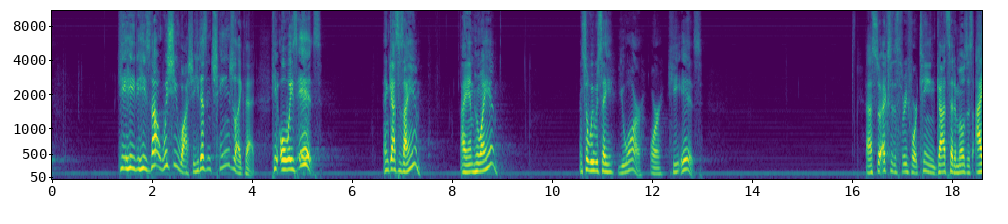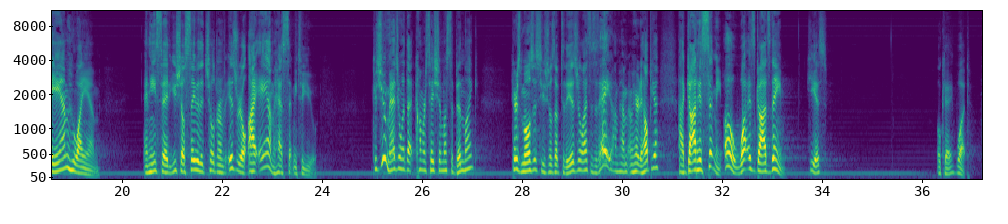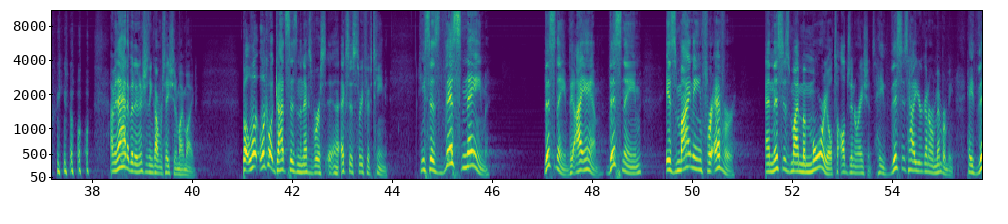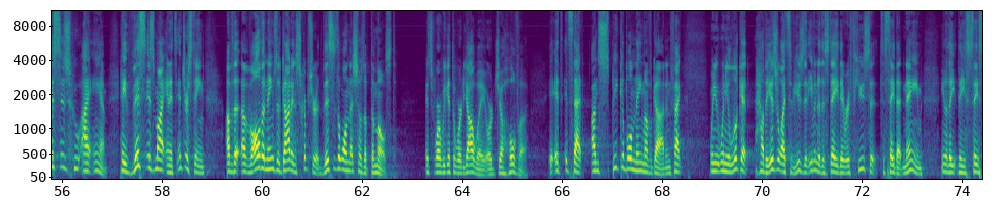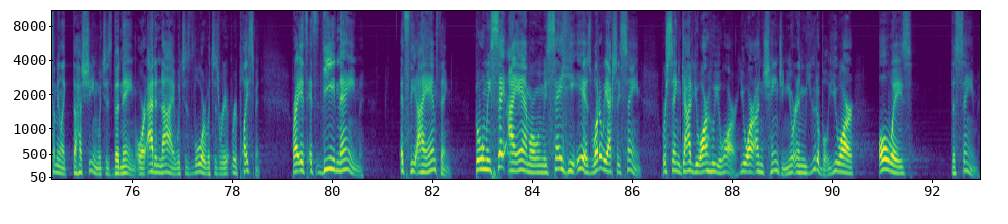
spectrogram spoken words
He, he, he's not wishy washy. He doesn't change like that. He always is. And God says, I am. I am who I am. And so we would say, You are, or He is. Uh, so Exodus 3:14, God said to Moses, "I am who I am." And he said, You shall say to the children of Israel, I am has sent me to you. Could you imagine what that conversation must have been like? Here's Moses. He shows up to the Israelites and says, Hey, I'm, I'm here to help you. Uh, God has sent me. Oh, what is God's name? He is. Okay, what? I mean, that had been an interesting conversation in my mind. But look, look what God says in the next verse, uh, Exodus 3.15. He says, This name, this name, the I am, this name is my name forever. And this is my memorial to all generations. Hey, this is how you're going to remember me. Hey, this is who I am. Hey, this is my, and it's interesting, of, the, of all the names of God in Scripture, this is the one that shows up the most. It's where we get the word Yahweh or Jehovah. It, it's that unspeakable name of God. In fact, when you, when you look at how the Israelites have used it, even to this day, they refuse to, to say that name. You know, they, they say something like the Hashem, which is the name, or Adonai, which is Lord, which is re- replacement right? It's, it's the name, it's the I am thing. But when we say I am or when we say He is, what are we actually saying? We're saying, God, you are who you are. You are unchanging. You are immutable. You are always the same.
